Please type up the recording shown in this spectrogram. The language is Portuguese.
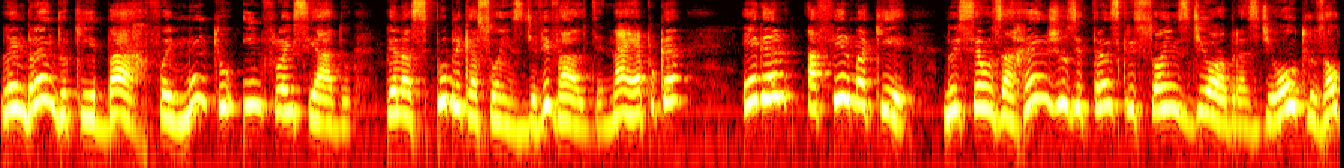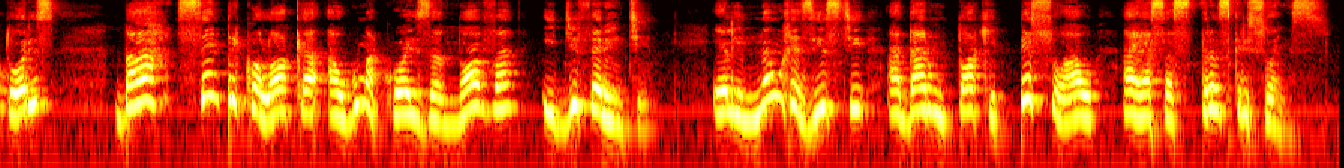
Lembrando que Bach foi muito influenciado pelas publicações de Vivaldi na época, Eger afirma que, nos seus arranjos e transcrições de obras de outros autores, Bach sempre coloca alguma coisa nova e diferente. Ele não resiste a dar um toque pessoal a essas transcrições.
